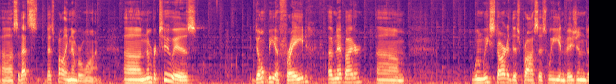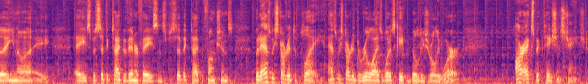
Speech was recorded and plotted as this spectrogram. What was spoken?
Uh, so that's that's probably number one. Uh, number two is don't be afraid of NetBiter. Um, when we started this process, we envisioned, uh, you know, a, a specific type of interface and specific type of functions. But as we started to play, as we started to realize what its capabilities really were, our expectations changed.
